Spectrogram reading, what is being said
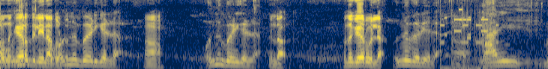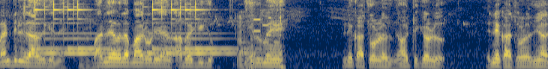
ഒന്നും കേറത്തില്ല ഇതിനകത്തോട്ട്? ഒന്നും പേടിക്കണ്ട. ഒന്നും പേടിക്കണ്ട. ഒന്നും കയറൂല ഒന്നും കേറിയില്ല. ഞാൻ ഈ വനത്തിൽ താമസിക്കുന്നത് വനദേവതമാരോട് ഞാൻ അപേക്ഷിക്കും. ദൈവമേ എന്നെ കാത്തോളൂ ഞാൻ ഒറ്റയ്ക്കുള്ളൂ. എന്നെ കാത്തോളൂ ഞാൻ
